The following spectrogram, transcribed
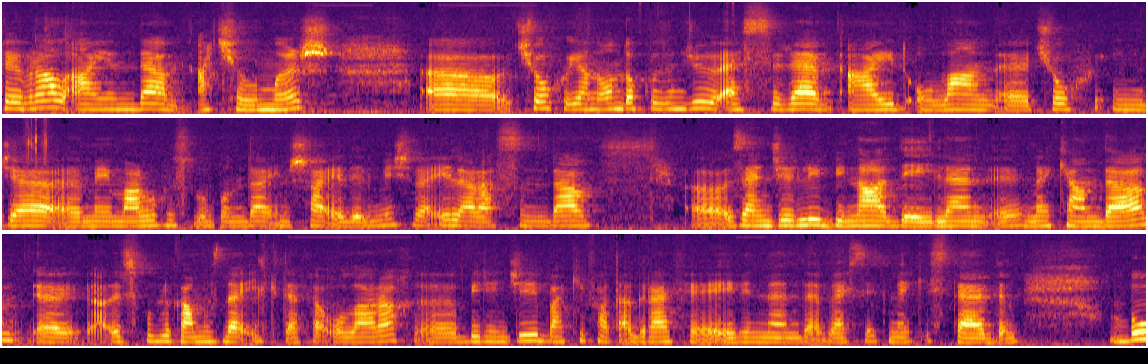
fevral ayında açılmış çox, yəni 19-cu əsrə aid olan çox incə memarlıq üslubunda inşa edilmiş və el arasında zəncirli bina deyilən məkanda respublikamızda ilk dəfə olaraq birinci Bakı fotoqrafiya evindən də bəhs etmək istərdim. Bu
